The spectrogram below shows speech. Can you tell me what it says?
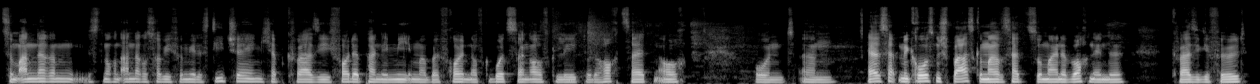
zum anderen ist noch ein anderes Hobby für mir das DJing. Ich habe quasi vor der Pandemie immer bei Freunden auf Geburtstagen aufgelegt oder Hochzeiten auch. Und ähm, ja, es hat mir großen Spaß gemacht. Es hat so meine Wochenende quasi gefüllt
